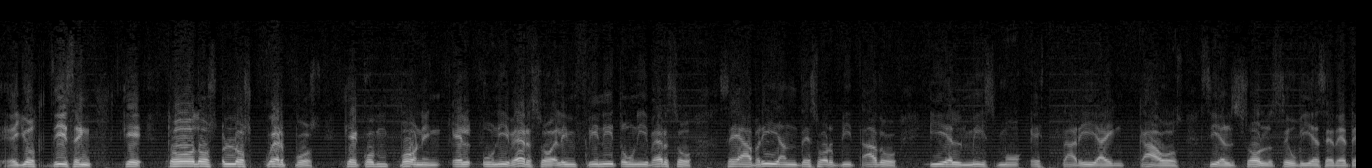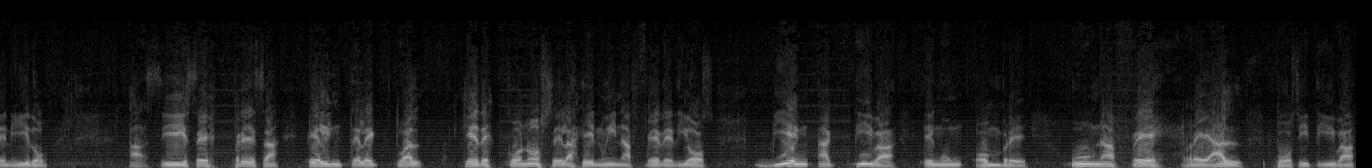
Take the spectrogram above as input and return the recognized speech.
Ellos dicen que todos los cuerpos que componen el universo, el infinito universo, se habrían desorbitado y el mismo estaría en caos si el sol se hubiese detenido. Así se expresa el intelectual que desconoce la genuina fe de Dios, bien activa en un hombre, una fe real, positiva.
